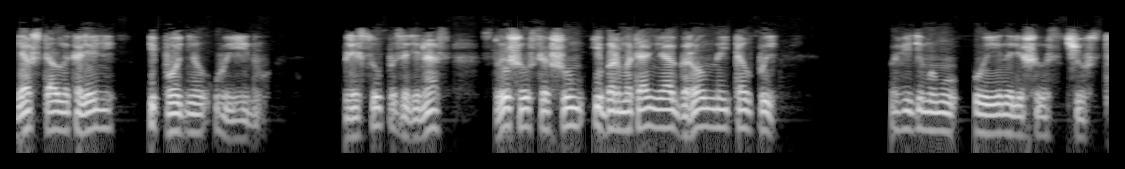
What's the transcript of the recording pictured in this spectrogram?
Я встал на колени и поднял Уину. В лесу позади нас слышался шум и бормотание огромной толпы. По-видимому, Уина лишилась чувств.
